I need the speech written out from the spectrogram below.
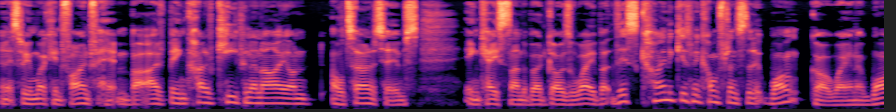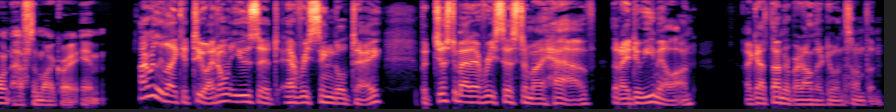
And it's been working fine for him. But I've been kind of keeping an eye on alternatives in case Thunderbird goes away. But this kind of gives me confidence that it won't go away and I won't have to migrate him. I really like it too. I don't use it every single day, but just about every system I have that I do email on, I got Thunderbird on there doing something.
